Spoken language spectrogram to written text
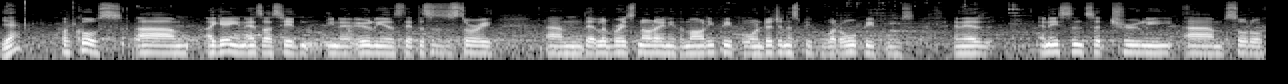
Yeah. Of course. Um, again, as I said, you know earlier, is that this is a story um, that liberates not only the Maori people or Indigenous people, but all peoples, and that in essence, it truly um, sort of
